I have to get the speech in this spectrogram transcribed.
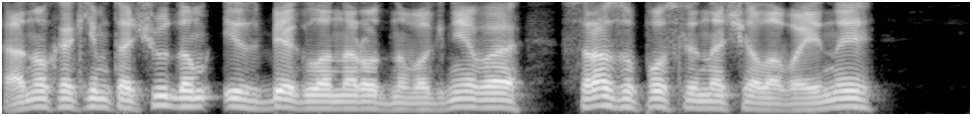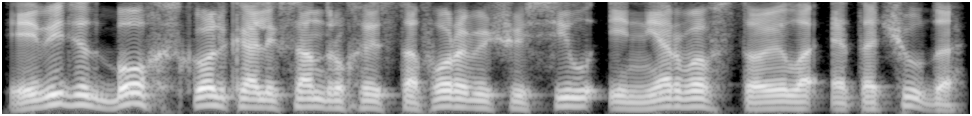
Оно каким-то чудом избегло народного гнева сразу после начала войны, и видит Бог, сколько Александру Христофоровичу сил и нервов стоило это чудо.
